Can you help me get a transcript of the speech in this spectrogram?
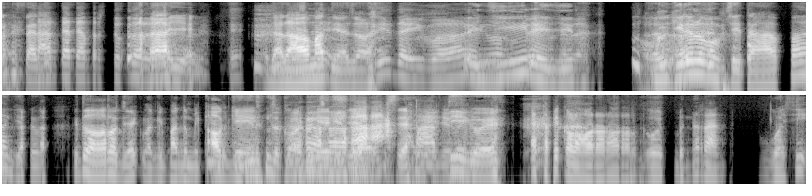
santet. yang terstruktur Ah, iya. Udah ada alamatnya soalnya. Ini dari bang Anjir, anjir. Oh, Gue kira lu mau cerita apa gitu. Itu horor Jack lagi pandemi kayak Oke. begini untuk Oke, kondisi siap, gitu. siap. Mati gue. eh tapi kalau horor-horor gue beneran gue sih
